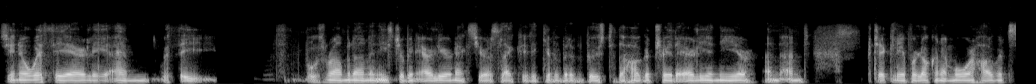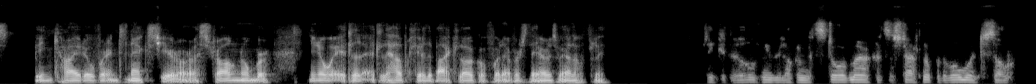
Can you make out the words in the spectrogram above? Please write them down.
So, you know, with the early, um, with the both Ramadan and Easter being earlier next year, it's likely to give a bit of a boost to the hogget trade early in the year. And, and particularly if we're looking at more hoggets being carried over into next year or a strong number, you know, it'll, it'll help clear the backlog of whatever's there as well, hopefully particularly maybe looking at store markets are starting up at the moment, so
